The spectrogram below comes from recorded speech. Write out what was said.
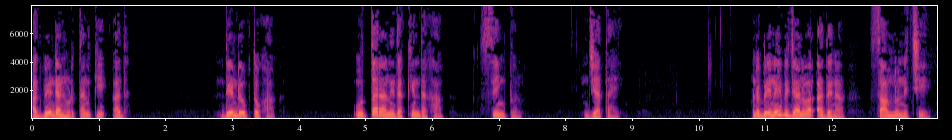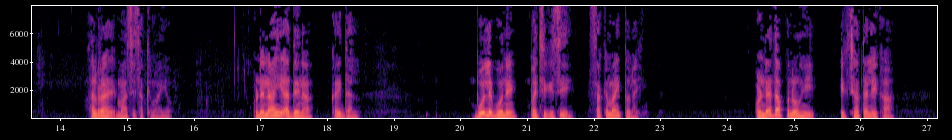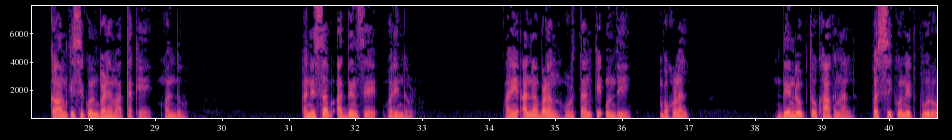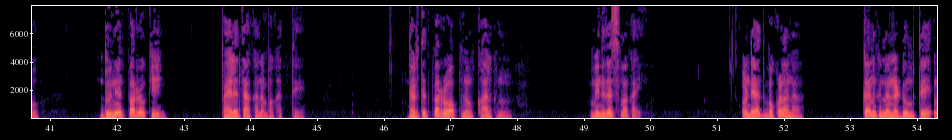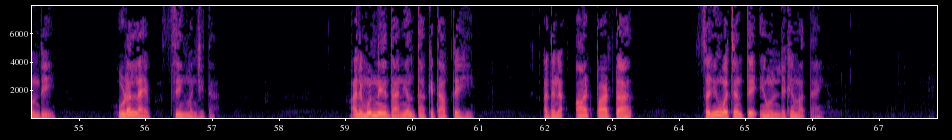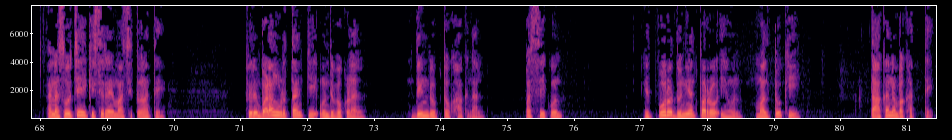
अद भेंडन हुडतन की अद दिन डूब तो खाक। उत्तर आणि दक्षिण खाक सिंगतून ज्याताय उन्हें बेनई भी जानवर अदेना सामनो निच्छी। हलरा मासी सके मायो उन्हें ना ही अदेना कई दल। बोले बोने बचे किसी सकेमाई तो लाई। उन्हें अपनो ही इच्छा तलेखा काम किसी कोन बड़े माता के मंदू आणि सब अध्ययन से वरिंदोड आणि अन्न बळंग हुडतन की उंदी बोकड़ल दिन डूब तो खाकनल पस्सी को नित पूरो दुनियत पर रो की पहले ताका न बखत्ते धरतीत पर रो अपनो कालकनु मिनी दसमा काई उंड्यात बोकळाना कनक न नडुमते उंदी हुडन लायक सिंग मंजिता आणि मुन्ने दानियल ता किताब ते ही ಅದನ್ನ ಆಟ್ ಪಾಡ್ತಾ सयू वचन ते येऊन लिखे माता है अना सोचे ही किसी रहे मासी तो ते फिर बड़ा उड़तन की उन दिबकड़ल दिन डूब तो खाक नल पस्सी कुन इत पूरो दुनियत पर रो इहुन मलतू की ताका न बखत्ते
